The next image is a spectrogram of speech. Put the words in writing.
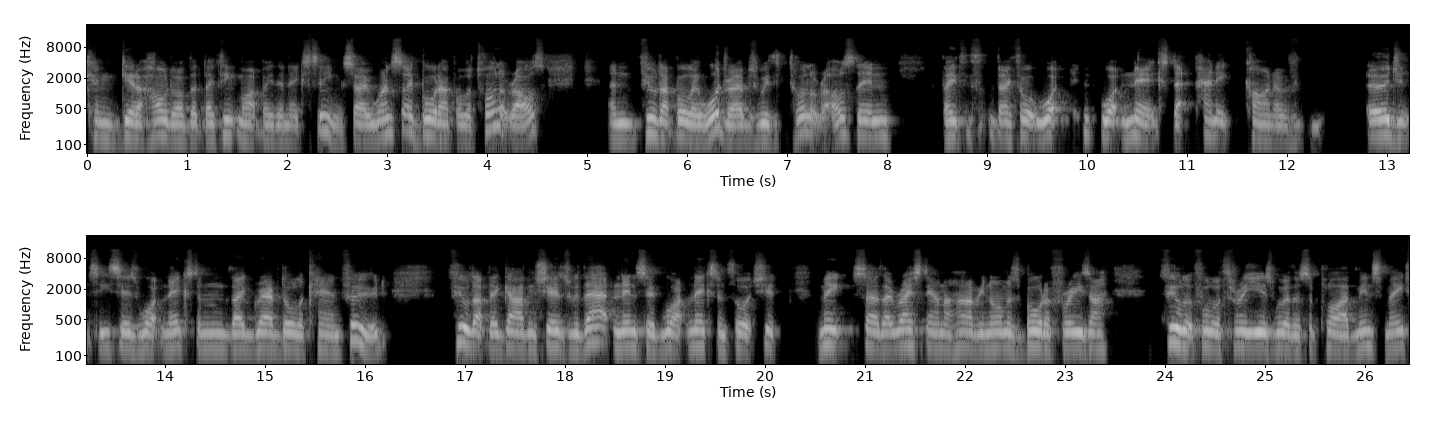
can get a hold of that they think might be the next thing. So once they bought up all the toilet rolls and filled up all their wardrobes with toilet rolls, then they they thought, what what next? That panic kind of urgency says, what next? And they grabbed all the canned food, filled up their garden sheds with that, and then said, "What next?" and thought, "Shit, meat." So they raced down to Harvey Norman's, bought a freezer, filled it full of three years worth of supply of mincemeat,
